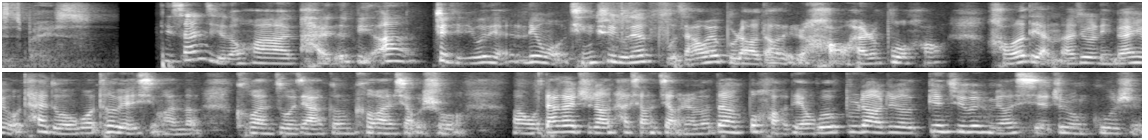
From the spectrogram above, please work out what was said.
Space. 第三集的话，《海的彼岸》这集有点令我情绪有点复杂，我也不知道到底是好还是不好。好的点呢，就里面有太多我特别喜欢的科幻作家跟科幻小说啊，我大概知道他想讲什么。但不好的点，我不知道这个编剧为什么要写这种故事。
